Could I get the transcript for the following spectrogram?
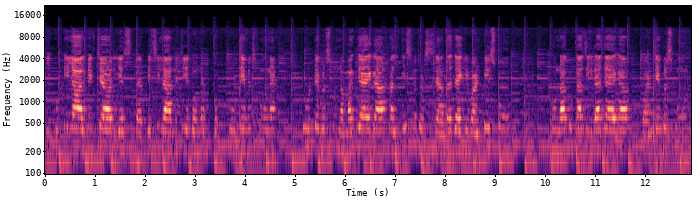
یہ کٹی لال مرچ ہے اور یہ پسی لال مرچ یہ دونوں ٹو ٹیبل اسپون ہے ٹو ٹیبل اسپون نمک جائے گا ہلدی اس میں تھوڑی سی زیادہ جائے گی ون ٹی اسپون بھونا کٹا زیرہ جائے گا ون ٹیبل اسپون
